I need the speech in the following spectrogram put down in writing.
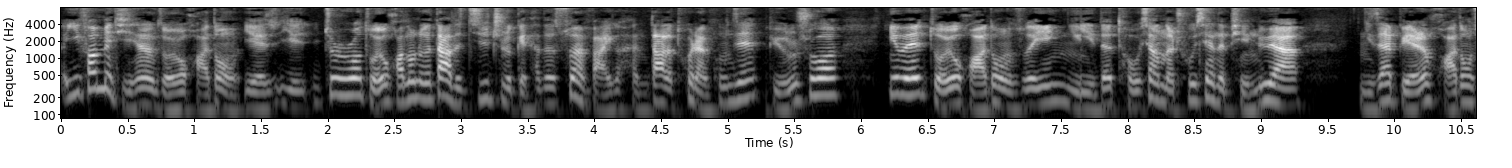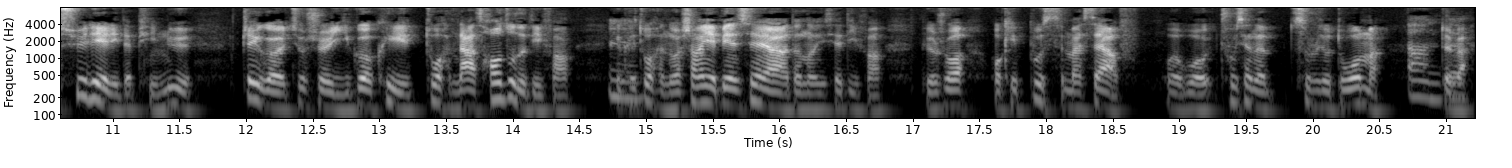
一方面体现了左右滑动，也也就是说左右滑动这个大的机制给它的算法一个很大的拓展空间。比如说，因为左右滑动，所以你的头像的出现的频率啊，你在别人滑动序列里的频率，这个就是一个可以做很大操作的地方，也可以做很多商业变现啊等等一些地方。比如说，我可以 boost myself，我我出现的次数就多嘛。嗯，对吧？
